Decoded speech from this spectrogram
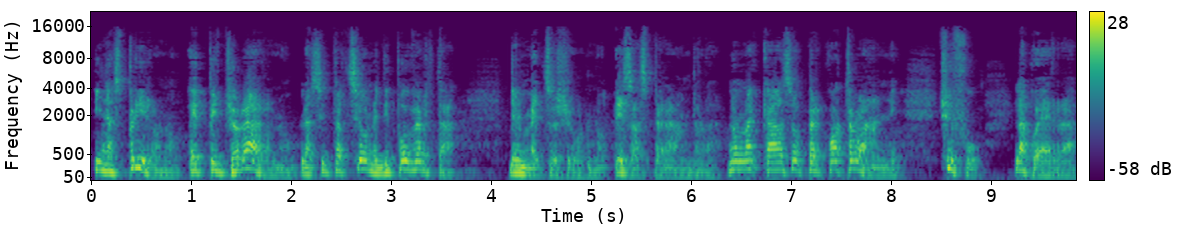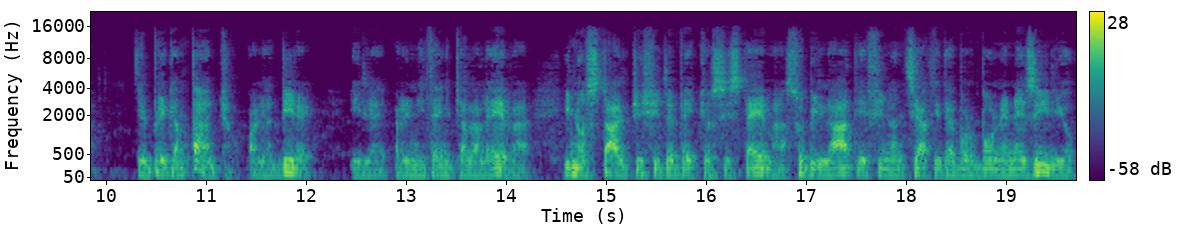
inasprirono e peggiorarono la situazione di povertà del mezzogiorno, esasperandola. Non a caso per quattro anni ci fu la guerra del brigantaggio, vale a dire i renitenti alla leva, i nostalgici del vecchio sistema, sobillati e finanziati da Borbone in esilio,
